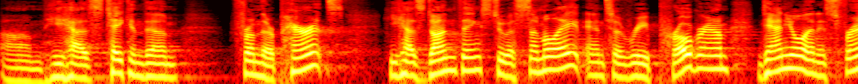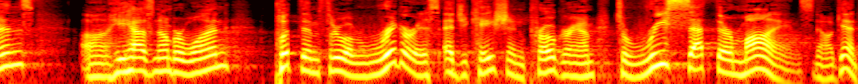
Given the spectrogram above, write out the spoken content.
Um, he has taken them from their parents he has done things to assimilate and to reprogram Daniel and his friends. Uh, he has, number one, put them through a rigorous education program to reset their minds. Now, again,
